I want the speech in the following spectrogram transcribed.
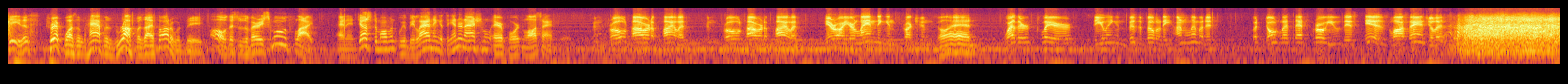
Gee, this trip wasn't half as rough as I thought it would be. Oh, this was a very smooth flight. And in just a moment, we'll be landing at the International Airport in Los Angeles. Control tower to pilot. Control tower to pilot. Here are your landing instructions. Go ahead. Weather clear. Ceiling and visibility unlimited. But don't let that throw you. This is Los Angeles.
